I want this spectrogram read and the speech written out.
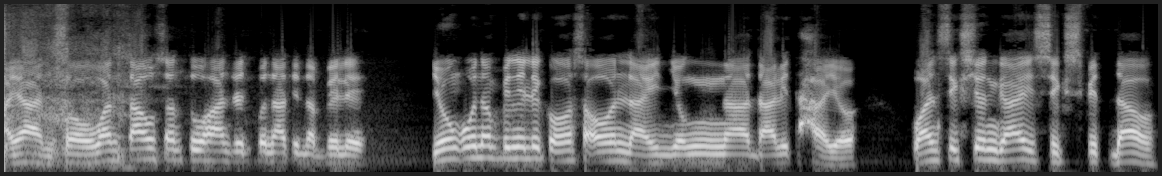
Ayan, so 1,200 po natin nabili. Yung unang pinili ko sa online, yung nadali tayo, 1.6 yun guys, 6 feet daw.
